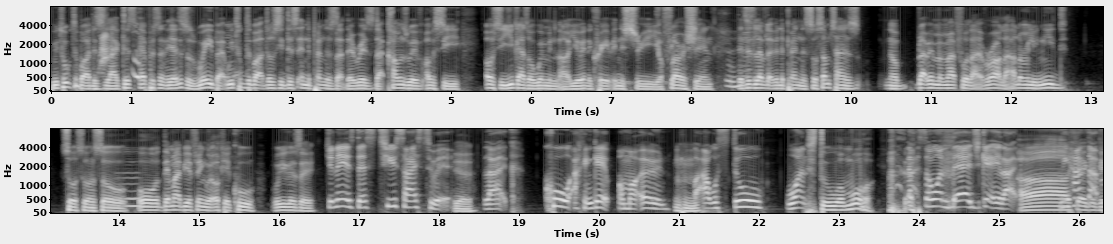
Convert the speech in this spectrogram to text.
We talked about this, like this episode. Yeah, this was way back. We talked about obviously this independence that there is that comes with obviously, obviously you guys are women. Uh, you're in the creative industry. You're flourishing. There's this level of independence. So sometimes you know black women might feel like, raw, like I don't really need so so and so, or there might be a thing where okay, cool. What are you gonna say? Do you know is there's two sides to it Yeah. like cool I can get on my own Mhm. but I will still want Still one more. like someone there. Do you get it? Like Ah, we okay, have that okay,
